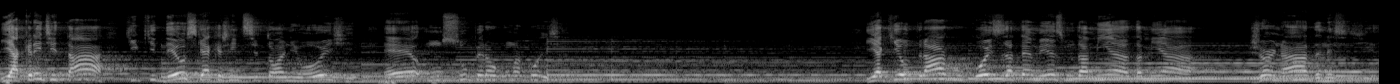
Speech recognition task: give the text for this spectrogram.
E acreditar que que Deus quer que a gente se torne hoje é um super alguma coisa. E aqui eu trago coisas até mesmo da minha, da minha jornada nesses dias.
